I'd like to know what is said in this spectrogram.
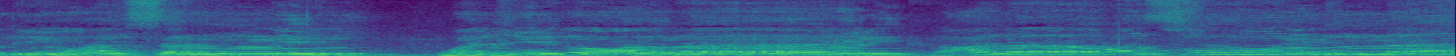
صل وسلم وزد وبارك على رسول الله.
